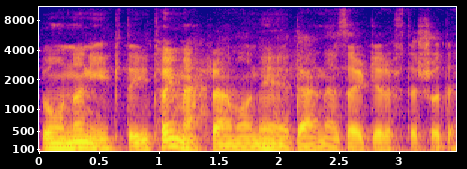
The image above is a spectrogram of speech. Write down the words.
به عنوان یک دیتای محرمانه در نظر گرفته شده.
